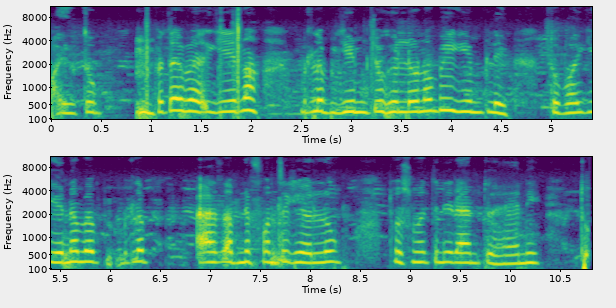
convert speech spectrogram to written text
भाई तो पता है मैं ये ना मतलब गेम जो खेल लो ना भाई गेम प्ले तो भाई ये ना मैं मतलब एज अपने फ़ोन से खेल लूँ तो उसमें इतनी रैम तो है नहीं तो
